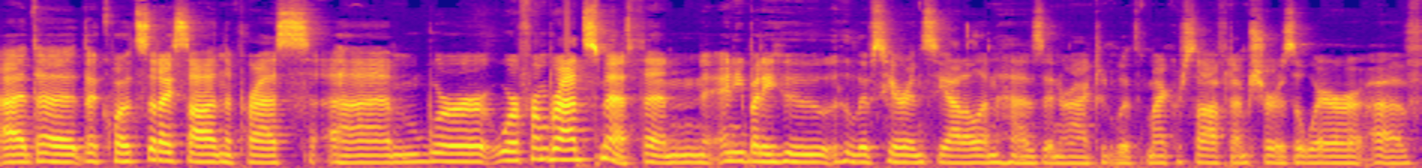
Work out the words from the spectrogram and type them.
uh, the the quotes that I saw in the press um, were were from Brad Smith, and anybody who who lives here in Seattle and has interacted with Microsoft, I'm sure, is aware of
